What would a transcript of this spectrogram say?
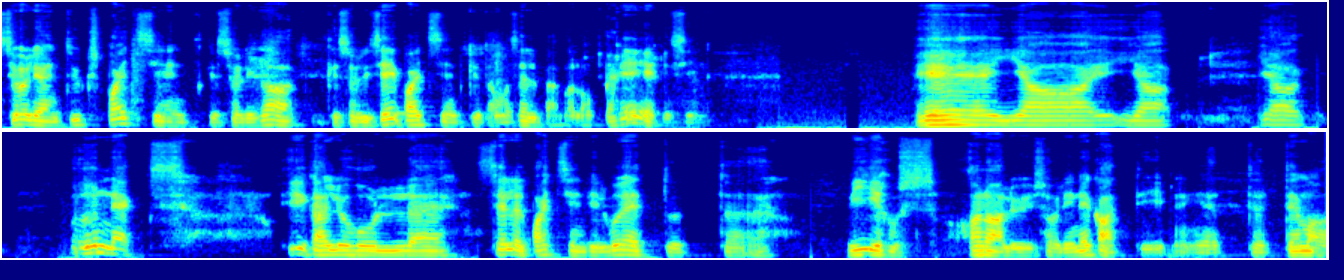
see oli ainult üks patsient, kes oli ka, kes oli see patsient, keda ma sel päeval opereerisin. E, ja, ja, ja õnneks igal juhul e, sellel patsiendil võetud e, viirusanalüüs oli negatiivne, nii et, et tema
